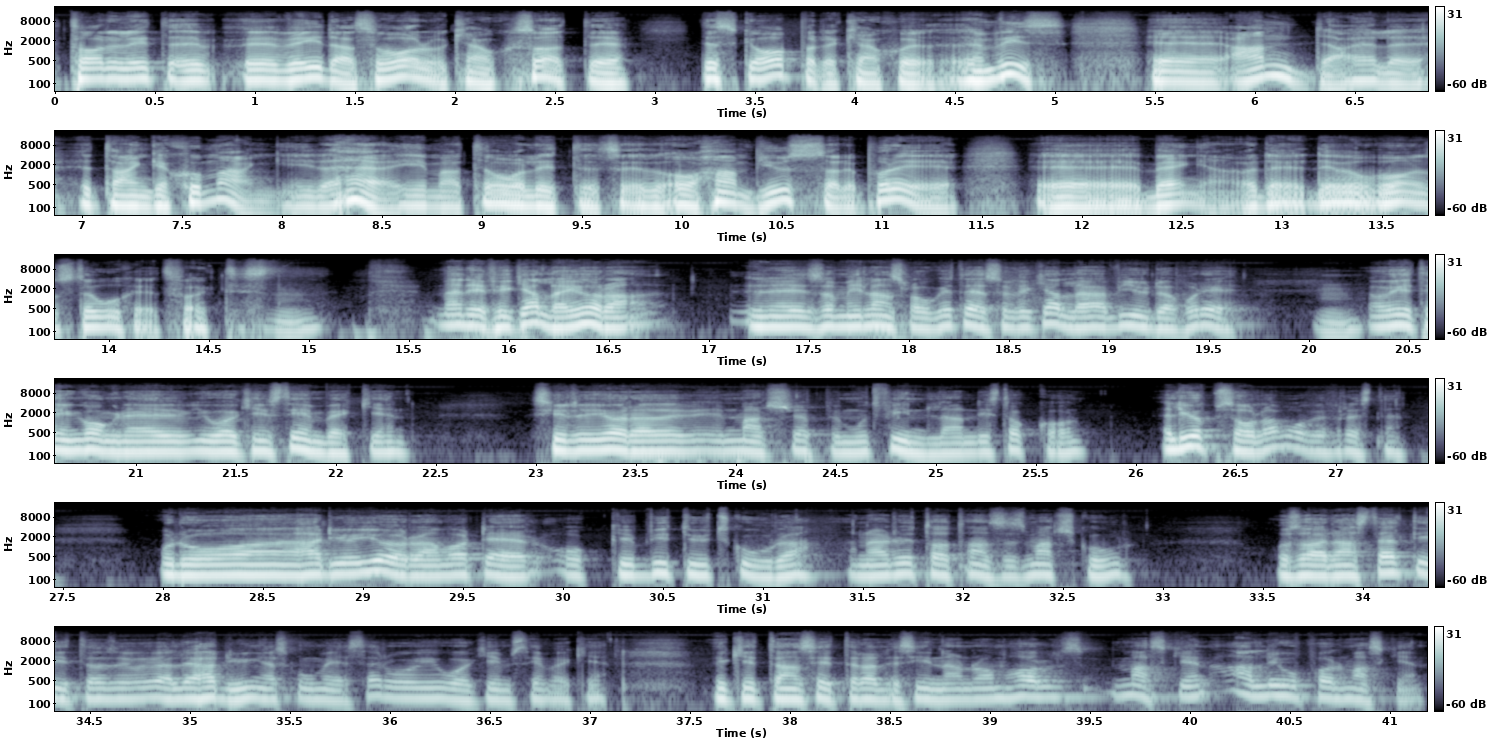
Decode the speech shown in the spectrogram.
ta det lite eh, vidare så var det kanske så att eh, det skapade kanske en viss eh, anda eller ett engagemang i det här i och med att det var lite, och han bjussade på det, eh, Benga. Och det, det var en storhet faktiskt. Men det fick alla göra. Som i landslaget är så fick alla bjuda på det. Mm. Jag vet en gång när Joakim Stenbäcken skulle göra en match uppe mot Finland i Stockholm. Eller i Uppsala var vi förresten. Och då eh, hade ju Göran varit där och bytt ut skorna. Han hade ju tagit Hanses matchskor. Och så hade han ställt dit, alltså, eller hade ju inga skor med sig då, Joakim Stenbäcken. Vilket han sitter alldeles innan. De höll masken, allihop höll masken.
